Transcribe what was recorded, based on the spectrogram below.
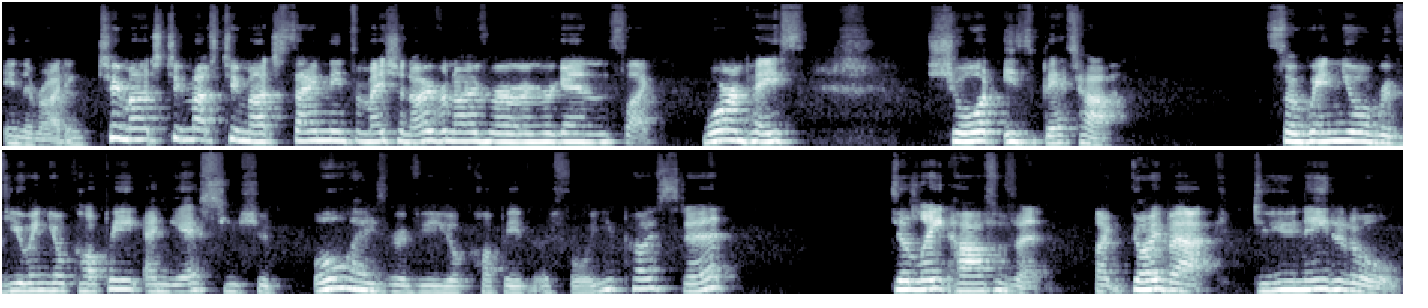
in the writing too much, too much, too much, same information over and over and over again. It's like war and peace. Short is better. So when you're reviewing your copy, and yes, you should always review your copy before you post it, delete half of it. Like go back. Do you need it all?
